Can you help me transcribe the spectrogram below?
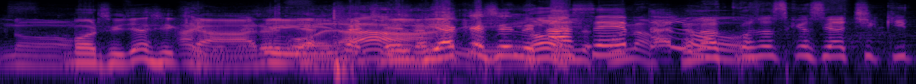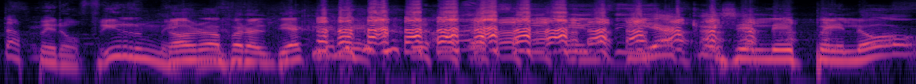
No. Morcilla sí, claro. el, día, hola. el día que se le... No, una- Acéptalo. Una, cosa es que sea chiquita, pero firme. No, no, pero el día que le... el día que se le peló...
